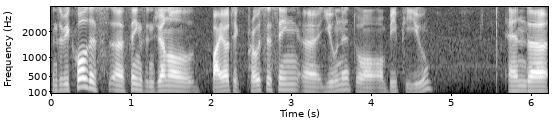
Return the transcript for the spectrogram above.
And so we call these uh, things in general biotic processing uh, unit or, or, BPU. And uh,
